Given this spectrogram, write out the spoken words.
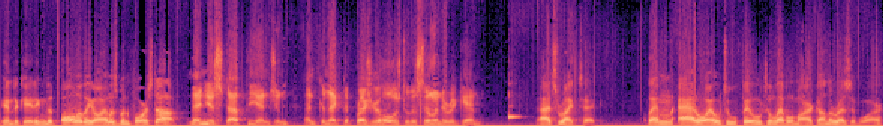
indicating that all of the oil has been forced out. Then you stop the engine and connect the pressure hose to the cylinder again. That's right, Tech. Then add oil to fill to level mark on the reservoir,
